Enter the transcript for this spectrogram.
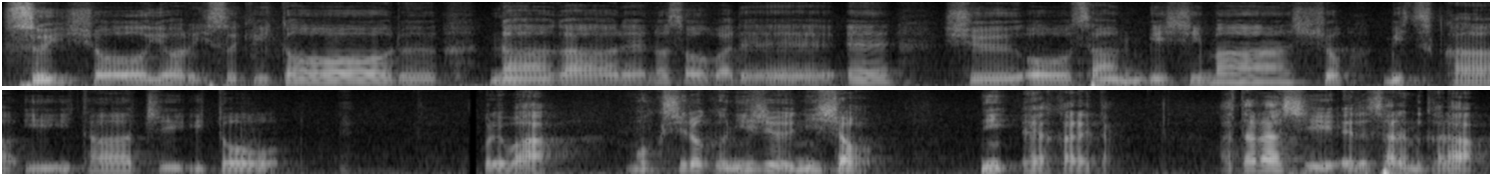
水晶より透き通る。流れのそばで。主を賛美しましょう。見つかいたちと。これは黙示録22章に描かれた。新しいエルサレムから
